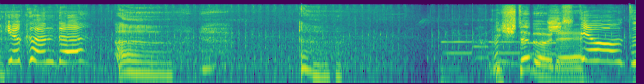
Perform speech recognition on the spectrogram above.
Çok yakındı. İşte böyle. İşte oldu.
